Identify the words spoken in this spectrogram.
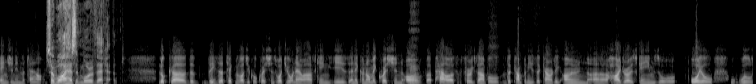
engine in the town. So, why hasn't more of that happened? Look, uh, the, these are technological questions. What you're now asking is an economic question of uh, power. For example, the companies that currently own uh, hydro schemes or oil will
